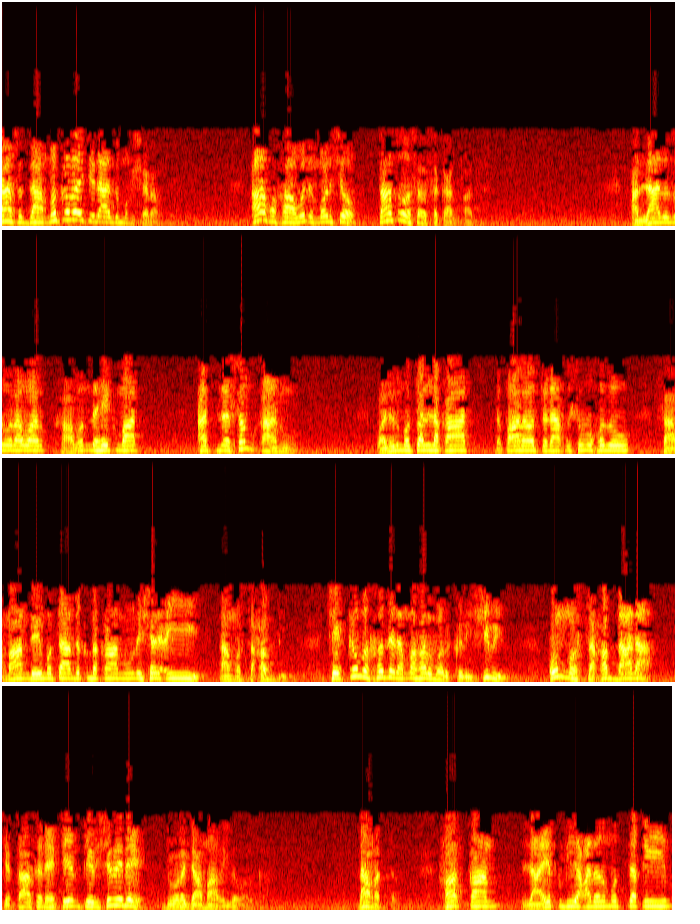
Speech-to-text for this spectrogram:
تاسو دا مکوي چې دا زموږ شرف هغه خاوند مړ شو تاسو سره سکال پاتې اللہ نے زورا ور خاوند حکمت اتلسم قانون وللمطلقات دپارا طلاق شو خذو سامان دے مطابق د قانون شرعی دا مستحب دی چې کوم خدای مہر ور کړی شي هم مستحب دا دا چې تاسو نه ټیم تیر شوی دی جوړ جامه غي ورکا دا مطلب حقا لائق دی علی المتقین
